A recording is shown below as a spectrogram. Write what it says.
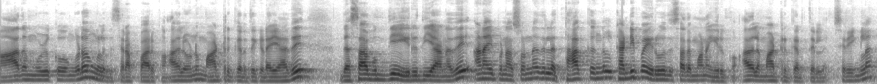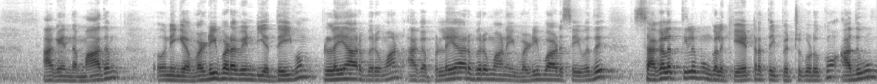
மாதம் முழுக்கவும் கூட உங்களுக்கு சிறப்பாக இருக்கும். அதில் ஒன்றும் மாற்றுக்கிறது கிடையாது. தசாபுக்தியே இறுதியானது. ஆனால் இப்போ நான் சொன்னதில் தாக்கங்கள் கண்டிப்பாக இருபது சதமானம் இருக்கும். அதில் மாற்றுக்கிறது இல்லை. சரிங்களா? ஆக இந்த மாதம் நீங்கள் வழிபட வேண்டிய தெய்வம் பிள்ளையார் பெருமான். ஆக பிள்ளையார் பெருமானை வழிபாடு செய்வது சகலத்திலும் உங்களுக்கு ஏற்றத்தை பெற்றுக் கொடுக்கும். அதுவும்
